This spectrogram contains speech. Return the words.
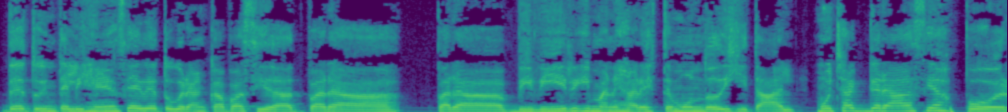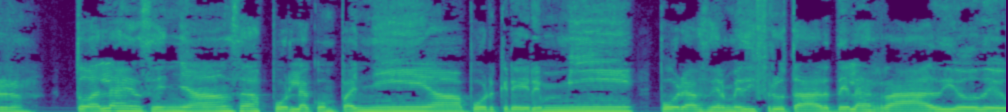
de tu inteligencia y de tu gran capacidad para, para vivir y manejar este mundo digital. Muchas gracias por todas las enseñanzas, por la compañía, por creer en mí, por hacerme disfrutar de la radio, de,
